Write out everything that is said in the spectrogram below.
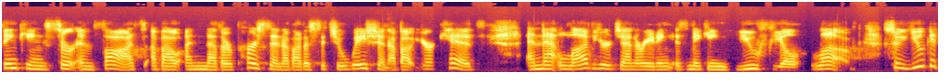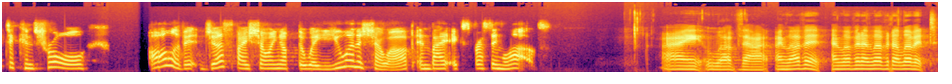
thinking certain thoughts about another person, about a situation, about your kids. And that love you're generating is making you feel loved. So you get to control all of it just by showing up the way you want to show up and by expressing love. I love that. I love it. I love it. I love it. I love it.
